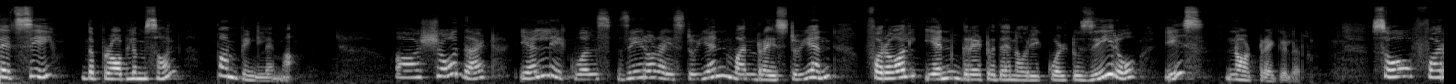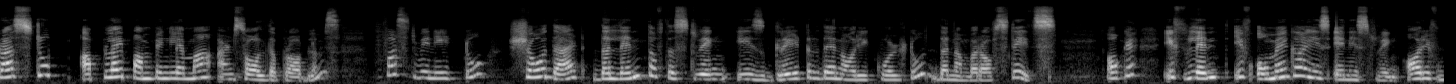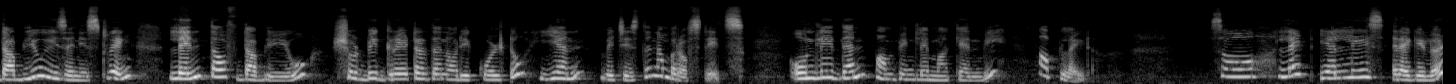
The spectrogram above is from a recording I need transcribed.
let's see the problems on pumping lemma. Uh, show that L equals 0 raised to n 1 raised to n for all n greater than or equal to 0 is not regular. So, for us to apply pumping lemma and solve the problems, first we need to show that the length of the string is greater than or equal to the number of states. Okay, if length, if omega is any string or if w is any string, length of w should be greater than or equal to n which is the number of states. Only then pumping lemma can be applied. So, let L is regular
